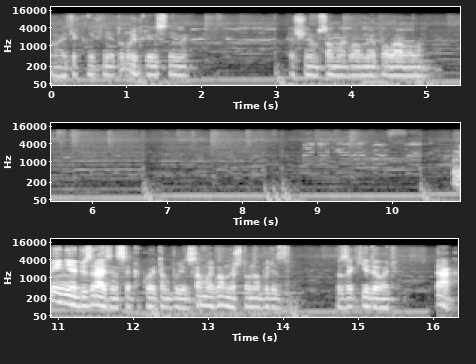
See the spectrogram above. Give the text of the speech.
А этих книг нету, ну и хрен с ними. Начнем самое главное по лавелу. Умение без разницы какой там будет. Самое главное, что она будет закидывать. Так.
